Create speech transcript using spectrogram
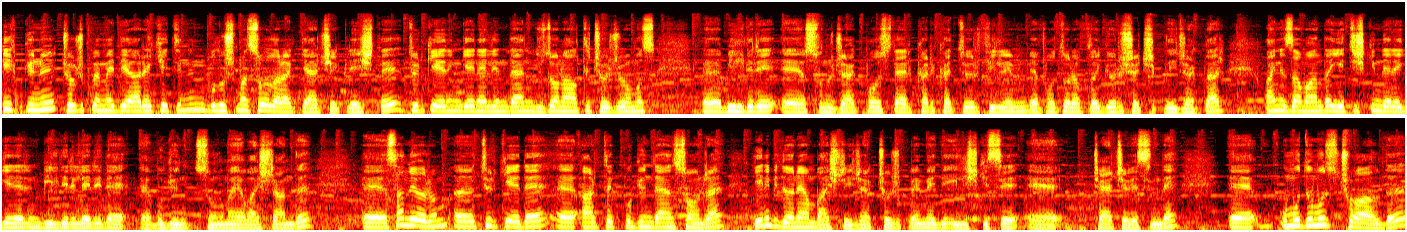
İlk günü Çocuk ve Medya Hareketi'nin buluşması olarak gerçekleşti. Türkiye'nin genelinden 116 çocuğumuz e, bildiri e, sunacak. Poster, karikatür, film ve fotoğrafla görüş açıklayacaklar. Aynı zamanda yetişkin delegelerin bildirileri de e, bugün sunulmaya başlandı. E, sanıyorum e, Türkiye'de e, artık bugünden sonra yeni bir dönem başlayacak çocuk ve medya ilişkisi e, çerçevesinde. E, umudumuz çoğaldı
